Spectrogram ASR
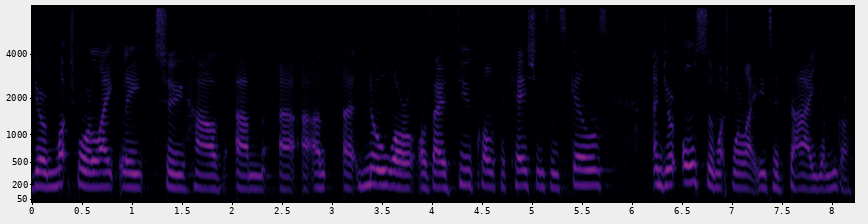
You're much more likely to have um, a, a, a no or, or very few qualifications and skills, and you're also much more likely to die younger.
